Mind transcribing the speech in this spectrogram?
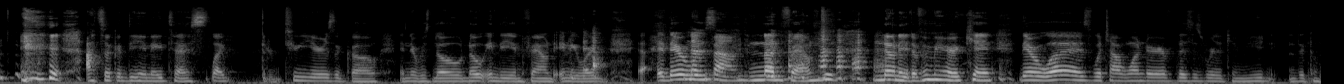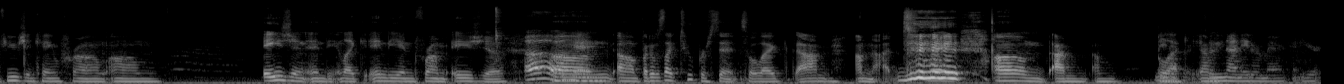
i took a dna test like th- two years ago and there was no no indian found anywhere. Uh, there None was found. none found. No native american. There was which i wonder if this is where the commu- the confusion came from. Um asian indian like indian from asia Oh, okay. um, um, but it was like two percent. So like I'm I'm not. Right. um, I'm I'm black. Native, so I'm you're not Native American. You're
